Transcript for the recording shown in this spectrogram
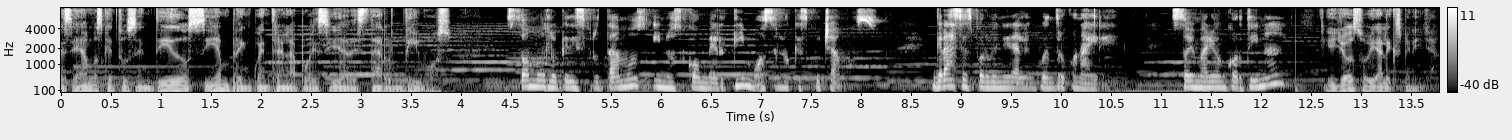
Deseamos que tus sentidos siempre encuentren la poesía de estar vivos. Somos lo que disfrutamos y nos convertimos en lo que escuchamos. Gracias por venir al encuentro con aire. Soy Marión Cortina. Y yo soy Alex Penilla.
